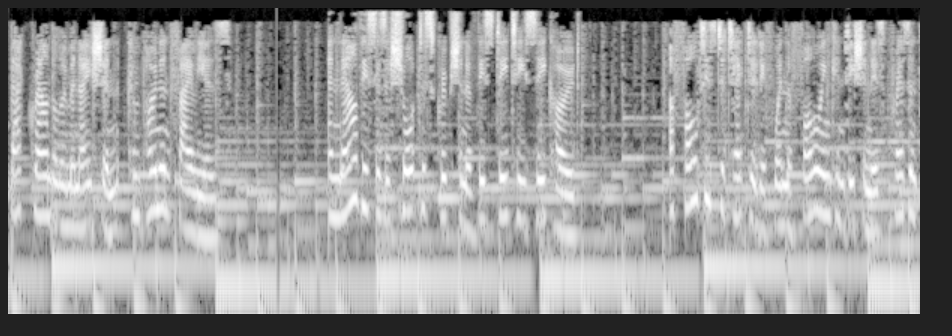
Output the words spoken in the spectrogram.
background illumination, component failures. And now this is a short description of this DTC code. A fault is detected if when the following condition is present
